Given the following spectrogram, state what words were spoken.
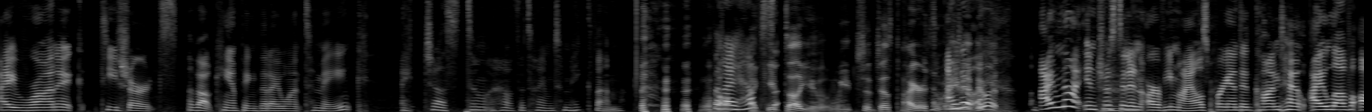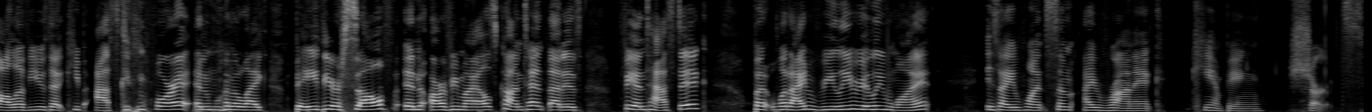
ironic t-shirts about camping that I want to make. I just don't have the time to make them. but I have I keep telling you, we should just hire somebody to do it. I'm not interested in RV Miles branded content. I love all of you that keep asking for it and want to like bathe yourself in RV Miles content. That is fantastic. But what I really, really want is I want some ironic camping shirts.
